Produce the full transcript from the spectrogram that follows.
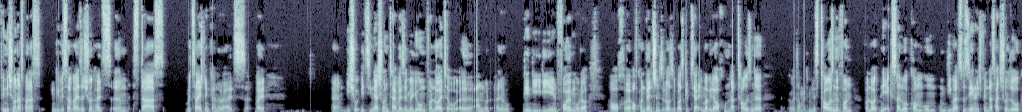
finde ich schon, dass man das in gewisser Weise schon als ähm, Stars bezeichnen kann oder als, weil äh, die, die ziehen da schon teilweise Millionen von Leute äh, an, oder, also denen die, die ihnen folgen oder auch äh, auf Conventions oder sowas gibt's ja immer wieder auch hunderttausende, oder sagen wir zumindest tausende von, von Leuten, die extra nur kommen, um, um die mal zu sehen. Und ich finde, das hat schon so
